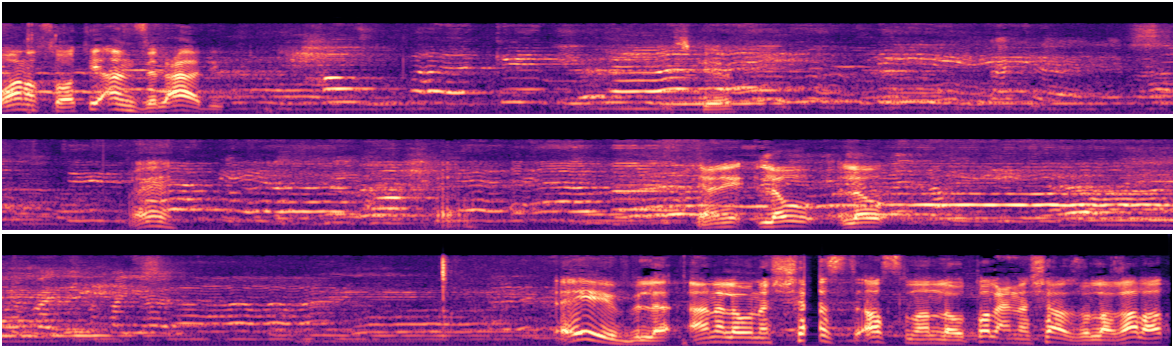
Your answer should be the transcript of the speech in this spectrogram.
وأنا صوتي أنزل عادي. بس كيف؟ إيه. يعني لو لو إيه بلا أنا لو نشزت أصلا لو طلع نشاز ولا غلط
